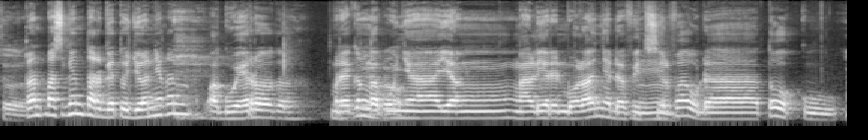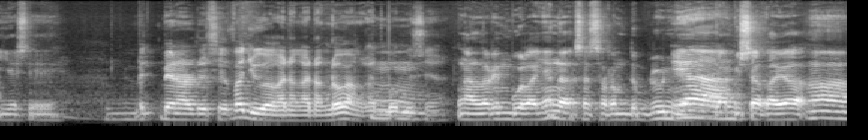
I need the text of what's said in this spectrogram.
Betul. Kan pasti kan target tujuannya kan Aguero tuh. Mereka nggak punya yang ngalirin bolanya. David Hmm. Silva udah toku. Iya sih. Bernardo Silva juga kadang-kadang doang kan bagusnya Ngalerin bolanya nggak seserem De Bruyne ya. Yang bisa kayak Heeh.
